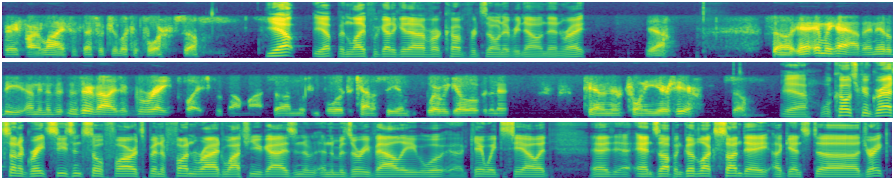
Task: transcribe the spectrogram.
very far in life if that's what you're looking for. So. Yep, yep. In life, we got to get out of our comfort zone every now and then, right? Yeah. So, and we have, and it'll be. I mean, the Missouri Valley is a great place for Belmont. So, I'm looking forward to kind of seeing where we go over the next ten or twenty years here. So. Yeah. Well, Coach, congrats on a great season so far. It's been a fun ride watching you guys in the, in the Missouri Valley. We'll, uh, can't wait to see how it, it, ends up. And good luck Sunday against uh, Drake.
